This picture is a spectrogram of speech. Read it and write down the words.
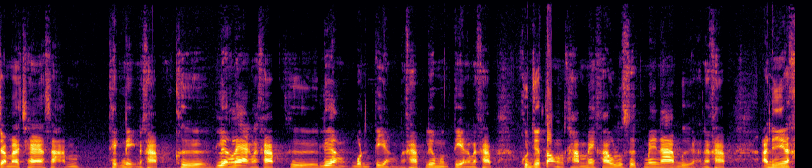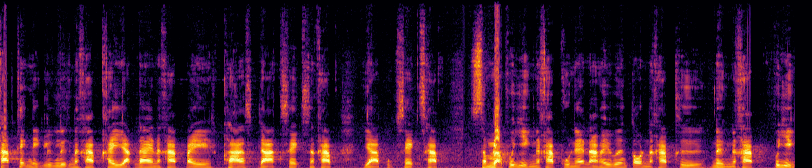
จะมาแชร์ 3 เทคนิคนะครับคือเรื่องแรกนะครับคือเรื่องบนเตียงนะครับเรื่องบนเตียงนะครับ คุณจะต้องทำให้เขารู้สึกไม่น่าเบื่อนะครับ อันนี้นะครับเทคนิคลึกๆนะครับใครอยากได้นะครับไปคลาส Dark Sex นะครับยาปลุกเซ็กส์ครับสำหรับผู้หญิงนะครับคุณแนะนำให้เบื้องต้นนะครับคือ1นะครับผู้หญิง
